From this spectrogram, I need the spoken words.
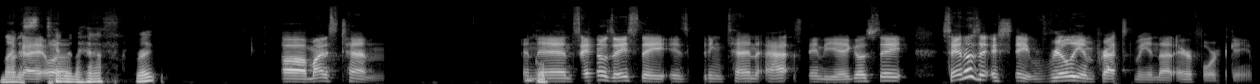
Minus Okay, 10 well- and a half, right? Uh, minus ten. And then San Jose State is getting 10 at San Diego State. San Jose State really impressed me in that Air Force game.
